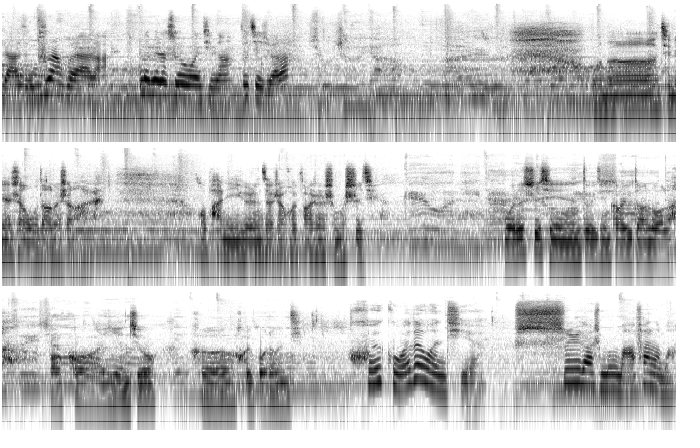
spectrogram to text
来的？怎么突然回来了？那边的所有问题呢？都解决了？就这样我呢，今天上午到了上海，我怕你一个人在这儿会发生什么事情。我的事情都已经告一段落了，包括研究和回国的问题。回国的问题，是遇到什么麻烦了吗？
